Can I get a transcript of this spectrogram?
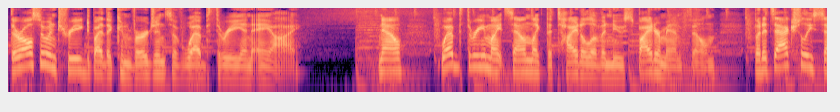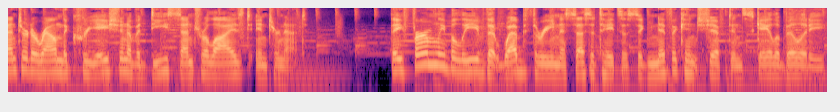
They're also intrigued by the convergence of Web3 and AI. Now, Web3 might sound like the title of a new Spider Man film, but it's actually centered around the creation of a decentralized internet. They firmly believe that Web3 necessitates a significant shift in scalability,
